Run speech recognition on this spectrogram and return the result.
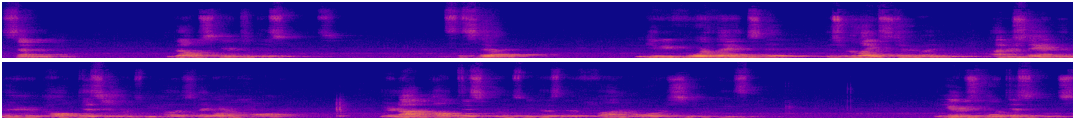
Simply develop spiritual disciplines. It's the step. We give you four things that this relates to, and I understand that they're called disciplines because they are hard. They're not called disciplines because they're fun or super easy. But here's four disciplines.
